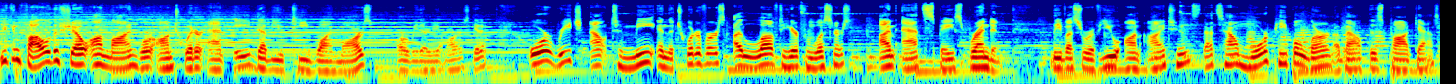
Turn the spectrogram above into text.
You can follow the show online. We're on Twitter at AWTYMars. Are We There Yet Mars? Get it? Or reach out to me in the Twitterverse. I love to hear from listeners. I'm at Space Brendan. Leave us a review on iTunes. That's how more people learn about this podcast.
